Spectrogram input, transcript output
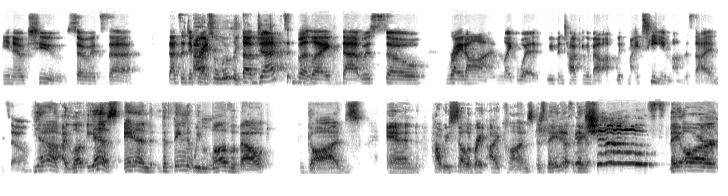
you know too so it's uh that's a different Absolutely. subject but like that was so right on like what we've been talking about with my team on the side so yeah i love yes and the thing that we love about gods and how we mm-hmm. celebrate icons is they they they are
